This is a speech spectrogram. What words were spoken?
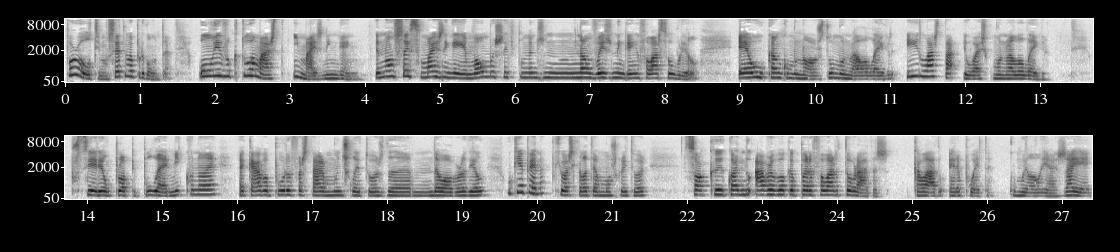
Por último, sétima pergunta. Um livro que tu amaste e mais ninguém. Eu não sei se mais ninguém amou, mas sei que pelo menos não vejo ninguém a falar sobre ele. É o Cão Como Nós, do Manuel Alegre. E lá está, eu acho que o Manuel Alegre, por ser ele próprio polémico, não é? Acaba por afastar muitos leitores da, da obra dele. O que é pena, porque eu acho que ele até é um bom escritor. Só que quando abre a boca para falar de touradas, calado era poeta, como ele aliás já é,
